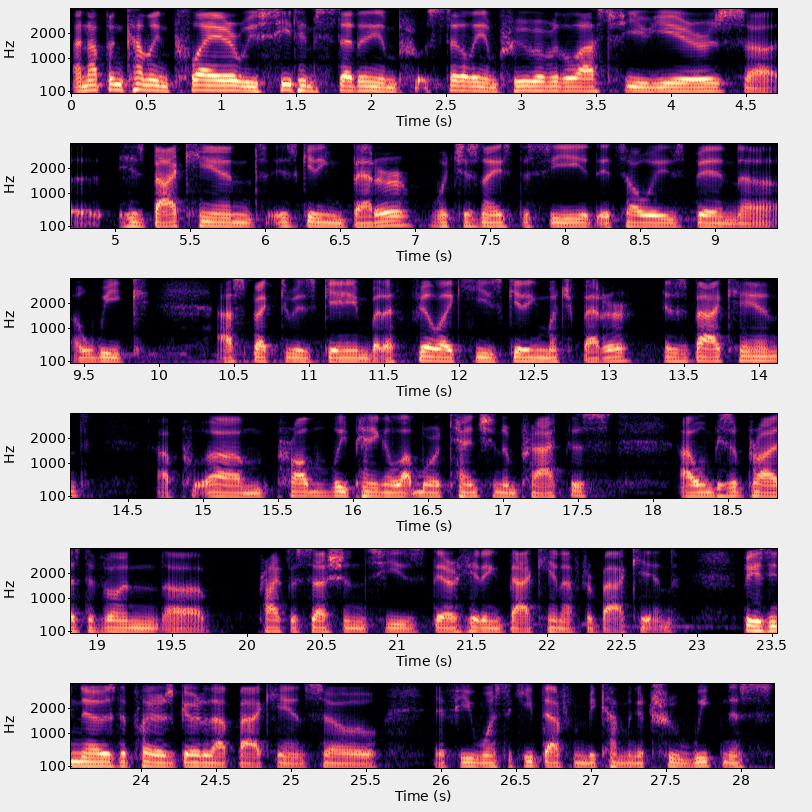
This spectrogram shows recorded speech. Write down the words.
an up and coming player. We've seen him steadily imp- steadily improve over the last few years. Uh, his backhand is getting better, which is nice to see. It's always been a, a weak aspect to his game, but I feel like he's getting much better in his backhand. Uh, um, probably paying a lot more attention in practice. I wouldn't be surprised if on uh, practice sessions he's there hitting backhand after backhand because he knows the players go to that backhand. So if he wants to keep that from becoming a true weakness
